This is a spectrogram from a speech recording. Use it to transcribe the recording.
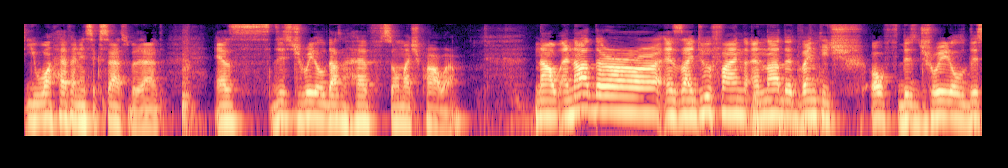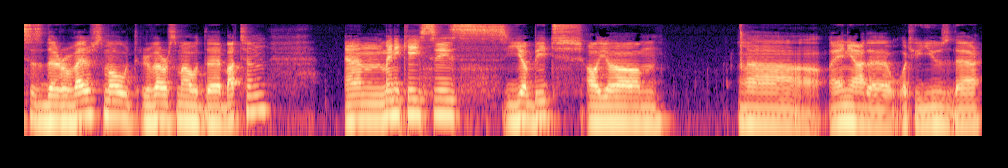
you won't have any success with that as this drill doesn't have so much power. Now another, as I do find another advantage of this drill, this is the reverse mode, reverse mode uh, button. And many cases your bit or your um, uh, any other what you use there,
